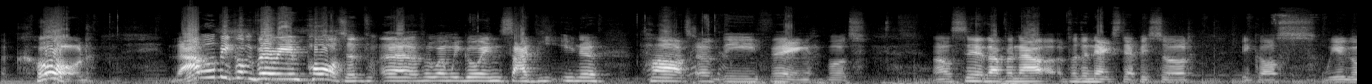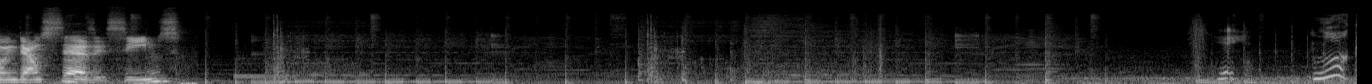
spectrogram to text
A cord? That will become very important uh, for when we go inside the inner part of the thing, but I'll save that for now, for the next episode, because we are going downstairs, it seems. Hey, look!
